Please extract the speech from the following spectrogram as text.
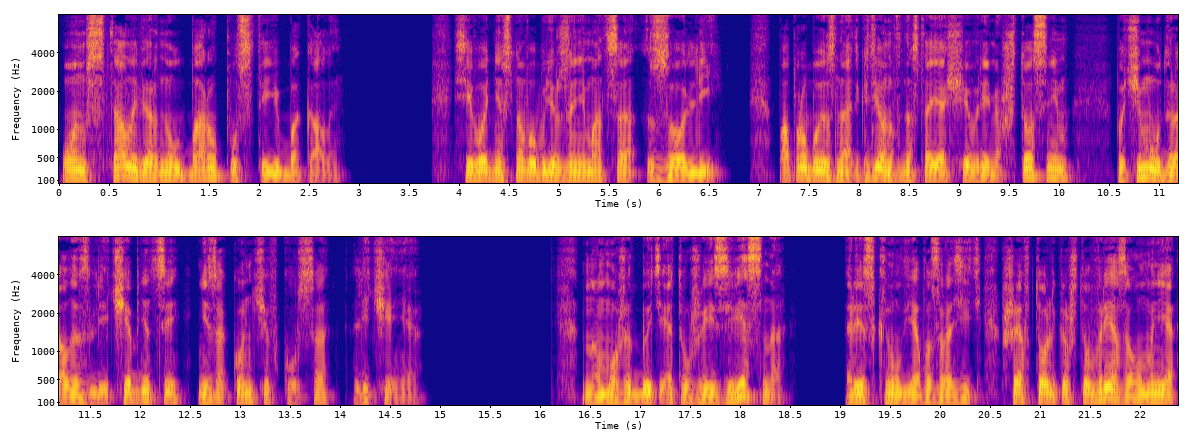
Он встал и вернул бару пустые бокалы. «Сегодня снова будешь заниматься Золи. Попробую знать, где он в настоящее время, что с ним, почему удрал из лечебницы, не закончив курса лечения». «Но, может быть, это уже известно?» Рискнул я возразить. Шеф только что врезал мне,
